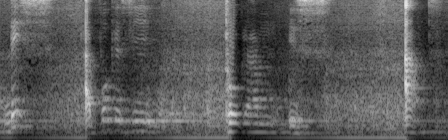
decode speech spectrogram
This advocacy program is apt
